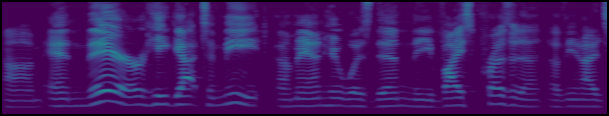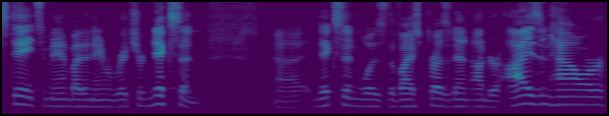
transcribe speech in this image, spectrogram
Um, and there he got to meet a man who was then the vice president of the United States, a man by the name of Richard Nixon. Uh, Nixon was the vice president under Eisenhower.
